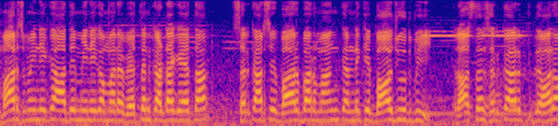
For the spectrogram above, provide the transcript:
मार्च महीने का आधे महीने का हमारा वेतन काटा गया था। सरकार से बार बार मांग करने के बावजूद भी राजस्थान सरकार के द्वारा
